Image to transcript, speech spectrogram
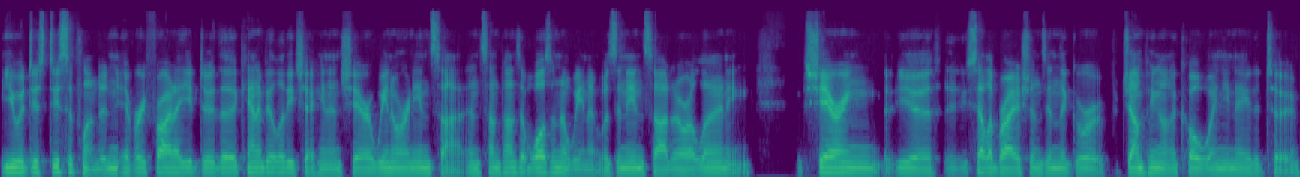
You were just disciplined. And every Friday you'd do the accountability check in and share a win or an insight. And sometimes it wasn't a win, it was an insight or a learning. Sharing your uh, celebrations in the group, jumping on a call when you needed to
